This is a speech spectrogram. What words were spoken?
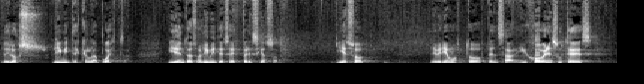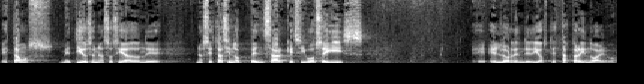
de los límites que Él ha puesto. Y dentro de esos límites es precioso. Y eso deberíamos todos pensar. Y jóvenes, ustedes estamos metidos en una sociedad donde nos está haciendo pensar que si vos seguís eh, el orden de Dios, te estás perdiendo algo.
